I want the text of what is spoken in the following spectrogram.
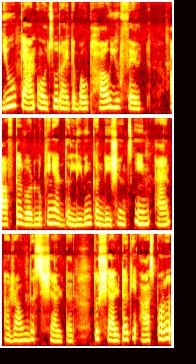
You can also write about how you felt afterward looking at the living conditions in and around the shelter तो शेल्टर के आस पास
